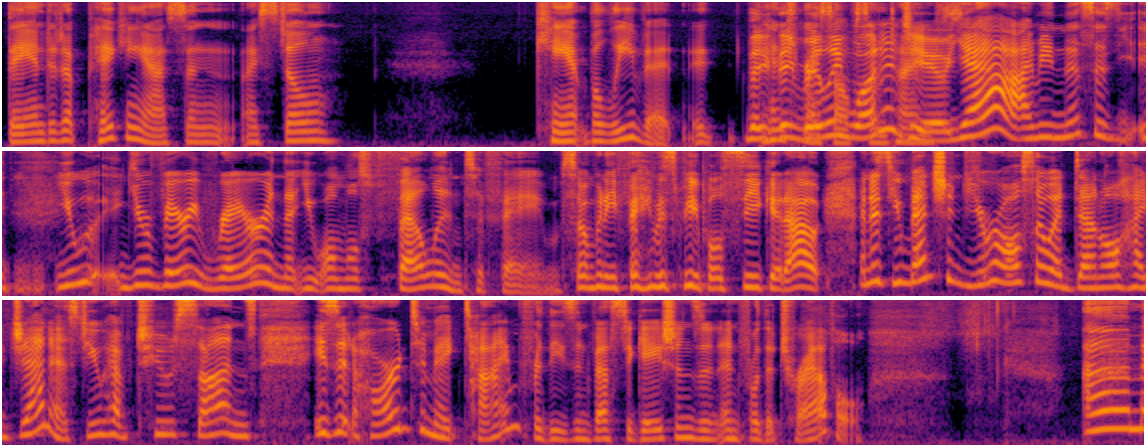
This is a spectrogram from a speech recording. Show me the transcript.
they ended up picking us. And I still can't believe it. it They, they really wanted you. Yeah, I mean, this is you. You're very rare in that you almost fell into fame. So many famous people seek it out. And as you mentioned, you're also a dental hygienist. You have two sons. Is it hard to make time for these investigations and, and for the travel? Um,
